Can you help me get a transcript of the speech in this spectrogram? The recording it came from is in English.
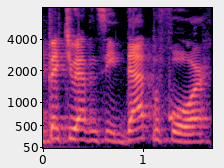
I bet you haven't seen that before.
